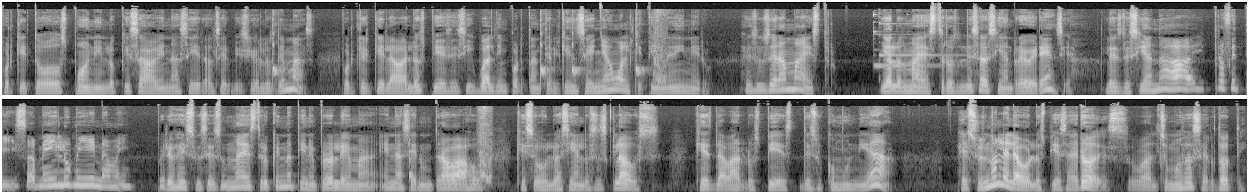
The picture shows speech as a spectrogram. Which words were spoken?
porque todos ponen lo que saben hacer al servicio de los demás, porque el que lava los pies es igual de importante al que enseña o al que tiene dinero. Jesús era maestro, y a los maestros les hacían reverencia, les decían, ay, profetízame, ilumíname. Pero Jesús es un maestro que no tiene problema en hacer un trabajo que solo hacían los esclavos, que es lavar los pies de su comunidad. Jesús no le lavó los pies a Herodes o al sumo sacerdote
